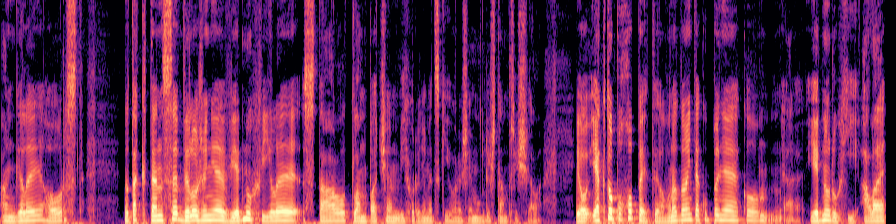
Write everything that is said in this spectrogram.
Angely Horst, no tak ten se vyloženě v jednu chvíli stal tlampačem východoněmeckého režimu, když tam přišel. Jo, jak to pochopit? Jo? Ono to není tak úplně jako jednoduchý, ale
